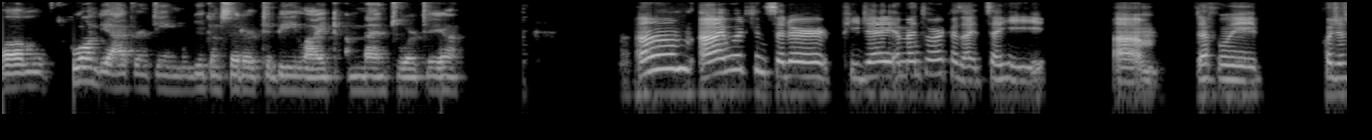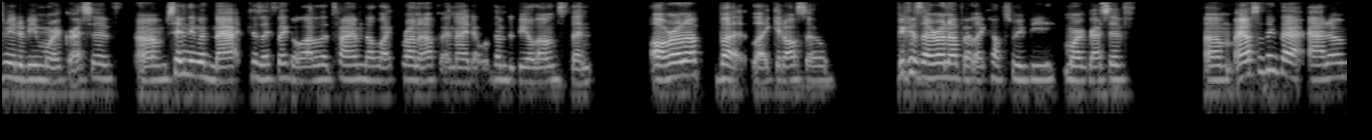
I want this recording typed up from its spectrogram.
Um, who on the Akron team would you consider to be like a mentor to you? um, I would consider PJ a mentor because I'd say he um definitely pushes me to be more aggressive. Um, same thing with Matt because I think a lot of the time they'll like run up and I don't want them to be alone, so then I'll run up. But like it also because I run up, it like helps me be more aggressive. Um, I also think that Adam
